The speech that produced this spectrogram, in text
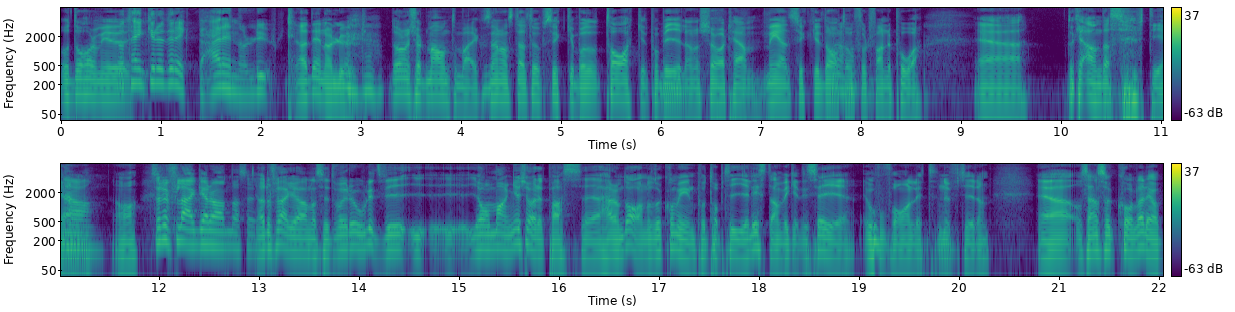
Och då har de ju... Då tänker du direkt, det här är nog lurt. Ja, det är nog lurt. Då har de kört mountainbike och sen har de ställt upp cykeln på taket på bilen och kört hem med cykeldatorn Ja. fortfarande på. Eh, då kan jag andas ut igen. Ja. Ja. Så du flaggar och andas ut. Ja, då flaggar jag andas ut. Det var ju roligt. Vi, jag och Mange körde ett pass eh, häromdagen och då kom vi in på topp 10-listan, vilket i sig är ovanligt nu för tiden. Eh, och sen så kollade jag,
